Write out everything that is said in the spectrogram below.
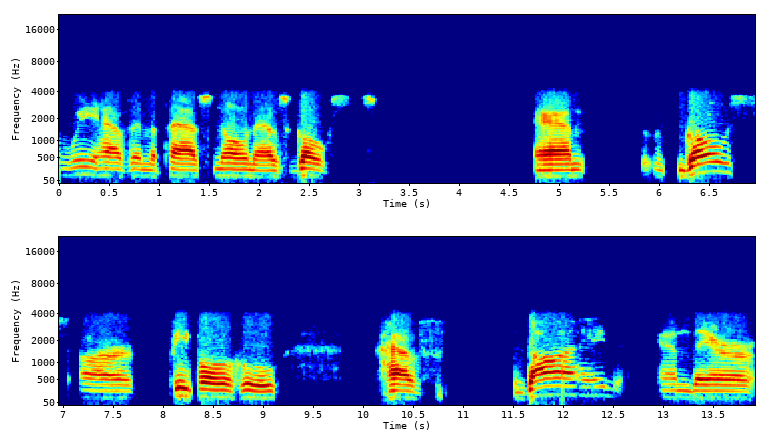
we have in the past known as ghosts. And ghosts are people who have died and their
